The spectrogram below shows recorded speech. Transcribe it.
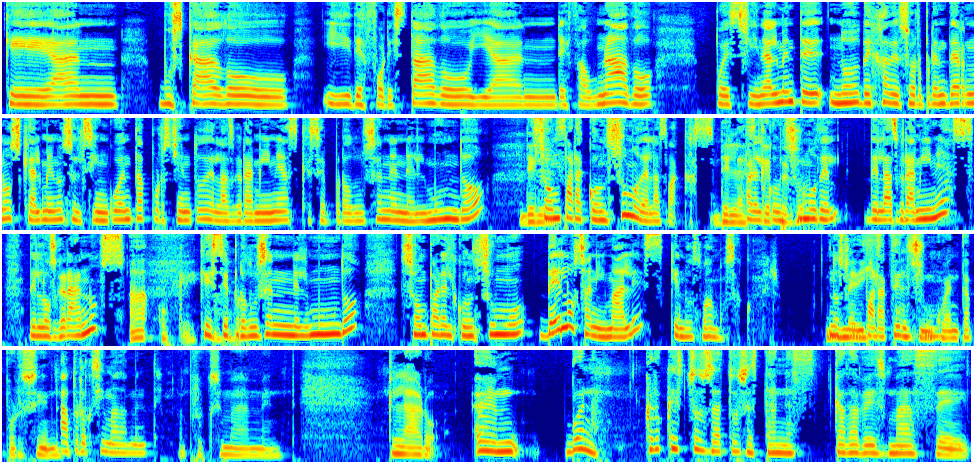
que han buscado y deforestado y han defaunado, pues finalmente no deja de sorprendernos que al menos el 50% de las gramíneas que se producen en el mundo son para consumo de las vacas. para el consumo de, las gramíneas, de los granos ah, que se producen en el mundo, son para el consumo de los animales que nos vamos a comer. No son para el 50%. Aproximadamente. Aproximadamente. Claro. Em, bueno, creo que estos datos están cada vez más eh,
